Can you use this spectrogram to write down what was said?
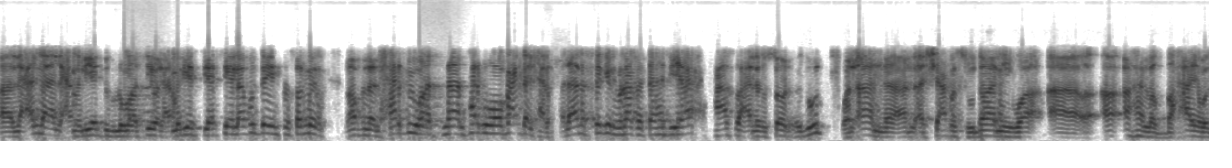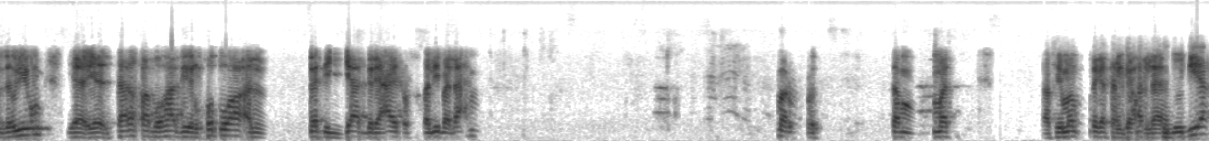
لعل العملية الدبلوماسية والعملية السياسية لابد أن تستمر قبل الحرب وأثناء الحرب وما بعد الحرب، الان نفتكر هناك تهدئة حاصله على مستوى الحدود. والآن الشعب السوداني وأهل الضحايا وذويهم يترقبوا هذه الخطوة التي جاءت برعاية الصليب الأحمر. تمت في منطقة الجبهة الحدودية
